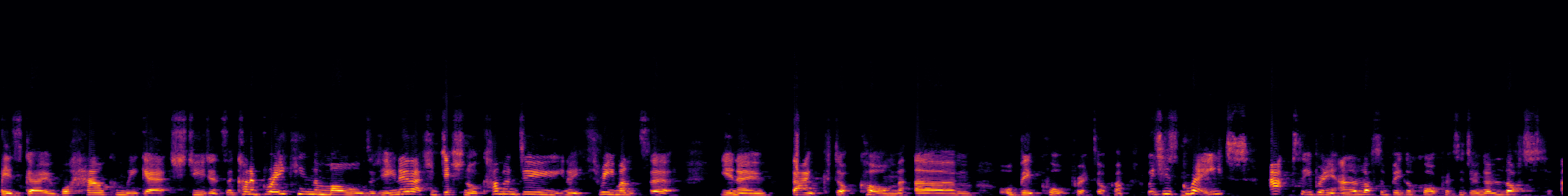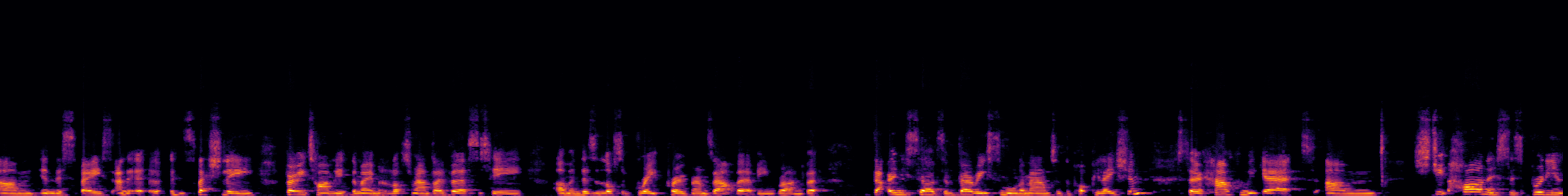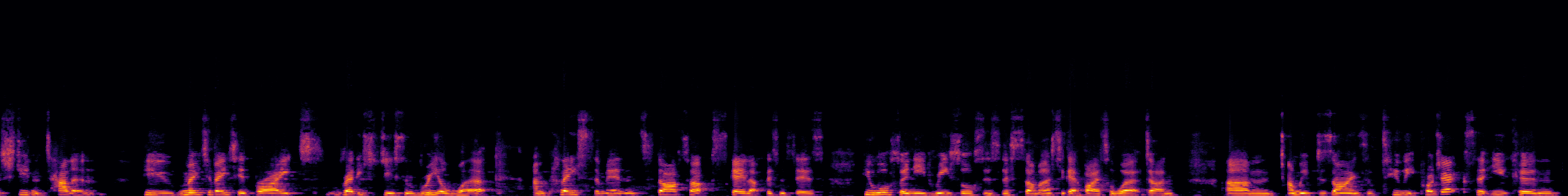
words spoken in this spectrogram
is go well how can we get students and kind of breaking the mold of you know that traditional come and do you know three months at you know bank.com um, or bigcorporate.com, which is great, absolutely brilliant. And a lot of bigger corporates are doing a lot um, in this space, and uh, especially very timely at the moment, a lot around diversity. Um, and there's a lot of great programs out there being run, but that only serves a very small amount of the population. So, how can we get um, stu- harness this brilliant student talent? Who motivated, bright, ready to do some real work and place them in startup, scale up businesses who also need resources this summer to get vital work done. Um, and we've designed some two week projects that you can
